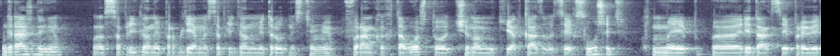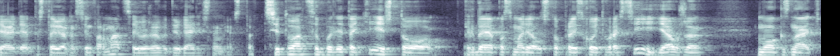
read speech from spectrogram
граждане, с определенной проблемой, с определенными трудностями. В рамках того, что чиновники отказываются их слушать, мы э, редакции проверяли достоверность информации и уже выдвигались на место. Ситуации были такие, что когда я посмотрел, что происходит в России, я уже мог знать,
